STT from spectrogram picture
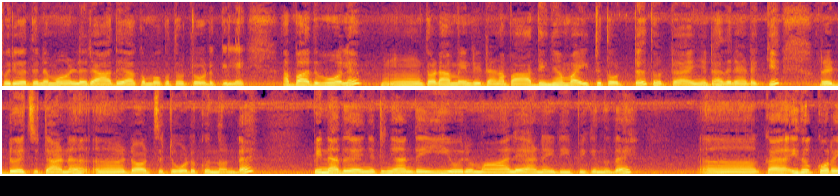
പുരുകത്തിന്റെ മുകളിൽ രാധയാക്കുമ്പോൾ ഒക്കെ തൊട്ട് കൊടുക്കില്ലേ? അപ്പോൾ അതുപോലെ തൊടാൻ വേണ്ടിയിട്ടാണ്. അപ്പോൾ ആദ്യം ഞാൻ വൈറ്റ് തൊട്ട് തൊട്ട് കഴിഞ്ഞിട്ട് അതിനിടയ്ക്ക് റെഡ് വെച്ചിട്ടാണ് ഡോട്ട്സ് ഇട്ട് കൊടുക്കുന്നുണ്ട്. പിന്നെ അത് കഴിഞ്ഞിട്ട് ഞാൻ ഈ ഒരു മാലയാണ് ഇടിയിപ്പിക്കുന്നത്. ഇത് കുറേ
